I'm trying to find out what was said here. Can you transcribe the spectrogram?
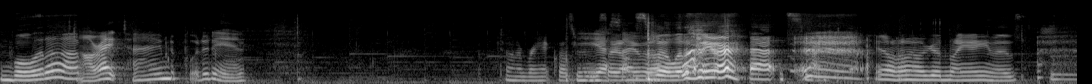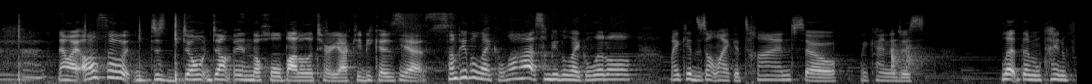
Bowl it up. All right, time to put it in. Do you want to bring it closer? to Yes, so I, I don't will. spill it anywhere? That's I don't know how good my aim is. Now I also just don't dump in the whole bottle of teriyaki because Yes. some people like a lot, some people like little. My kids don't like a ton, so we kind of just let them kind of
